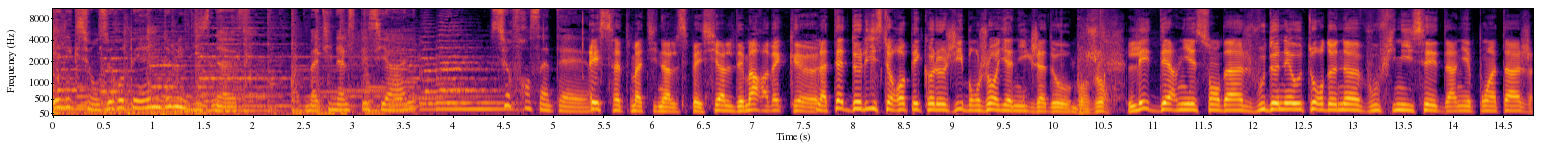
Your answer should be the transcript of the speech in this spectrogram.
Élections européennes 2019. Matinale spéciale sur France Inter. Et cette matinale spéciale démarre avec euh, la tête de liste Europe Écologie. Bonjour Yannick Jadot. Bonjour. Les derniers sondages, vous donnez autour de 9, vous finissez, dernier pointage,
